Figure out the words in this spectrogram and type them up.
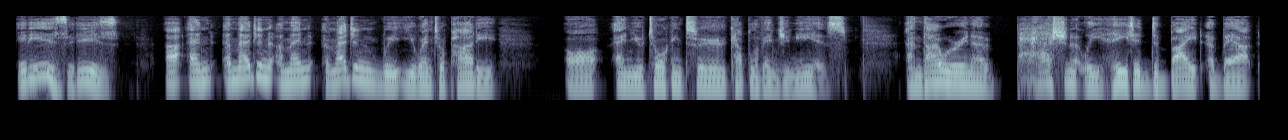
It is. It is. Uh, and imagine, I mean, imagine we you went to a party, uh, and you're talking to a couple of engineers, and they were in a passionately heated debate about,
